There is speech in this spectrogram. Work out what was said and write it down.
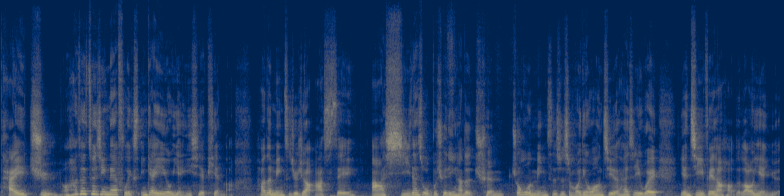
台剧哦，他在最近 Netflix 应该也有演一些片啦，他的名字就叫阿 C。阿西，但是我不确定他的全中文名字是什么，有点忘记了。他是一位演技非常好的老演员，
